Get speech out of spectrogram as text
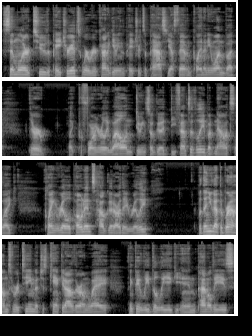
similar to the patriots where we were kind of giving the patriots a pass yes they haven't played anyone but they're like performing really well and doing so good defensively but now it's like playing real opponents how good are they really but then you got the Browns, who are a team that just can't get out of their own way. I think they lead the league in penalties.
